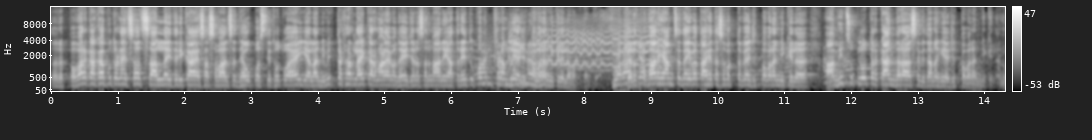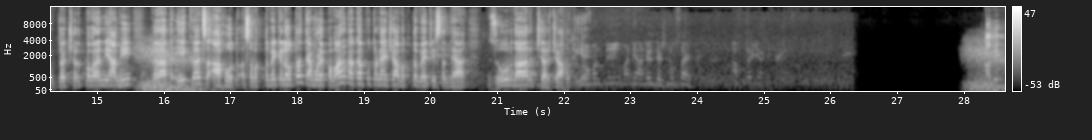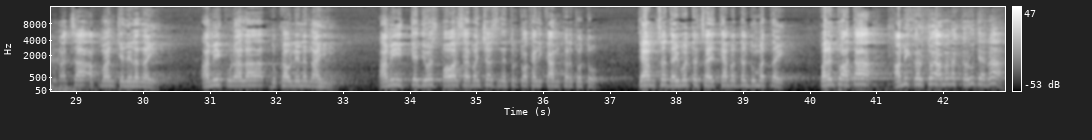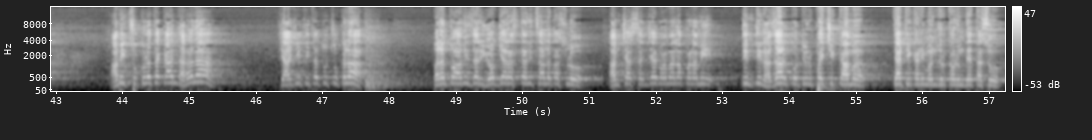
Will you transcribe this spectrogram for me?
तर पवार काका पुतण्याचं चाललंय तरी काय असा सवाल सध्या उपस्थित होतोय? याला निमित्त ठरलाय करमाळ्यामध्ये जनसन्मान यात्रेत उपमुख्यमंत्री अजित पवारांनी केलेलं वक्तव्य. शरद पवार हे आमचे दैवत आहेत असं वक्तव्य अजित पवारांनी केलं. आम्ही चुकलो तर कान धरा असं विधानही अजित पवारांनी केलं. नुकतंच शरद पवारांनी आम्ही घरात एकच आहोत असं वक्तव्य केलं होतं. त्यामुळे पवार काका पुतण्याच्या वक्तव्याची सध्या जोरदार चर्चा होतीये. आम्ही कुणाचा अपमान केलेला नाही. आम्ही कुणाला दुखावलेलं नाही. आम्ही इतके दिवस पवार साहेबांच्याच नेतृत्वाखाली काम करत होतो. ते आमचं दैवतच आहे त्याबद्दल दुमत नाही. परंतु आता आम्ही करतोय आम्हाला करू द्या ना. आम्ही चुकलो तर कान धरा ना. की आजी तिथं तू चुकला. परंतु आम्ही जर योग्य रस्त्याने चालत असलो आमच्या संजय मामाला पण आम्ही तीन तीन हजार कोटी रुपयाची कामं त्या ठिकाणी मंजूर करून देत असू.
